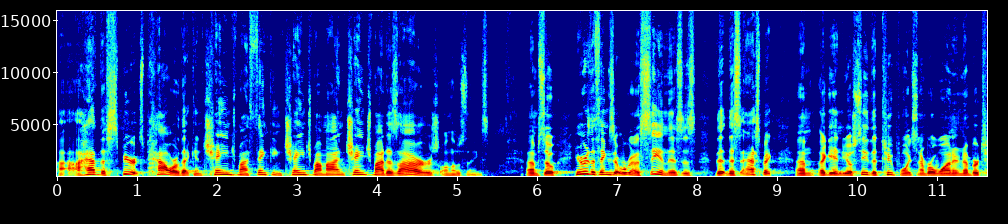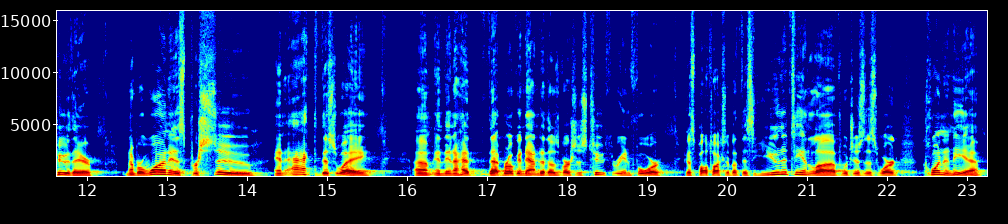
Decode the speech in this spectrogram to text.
I have the Spirit's power that can change my thinking, change my mind, change my desires on those things. Um, so here are the things that we're going to see in this is that this aspect, um, again, you'll see the two points, number one and number two there. Number one is pursue and act this way. Um, and then I had that broken down to those verses two, three, and four, because Paul talks about this unity in love, which is this word koinonia,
